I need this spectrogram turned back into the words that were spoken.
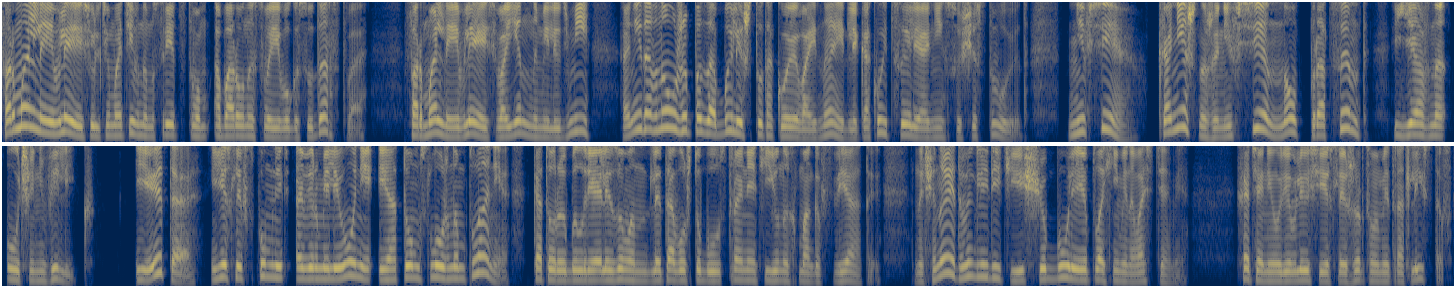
Формально являясь ультимативным средством обороны своего государства, формально являясь военными людьми, они давно уже позабыли, что такое война и для какой цели они существуют. Не все, конечно же, не все, но процент явно очень велик. И это, если вспомнить о Вермиллионе и о том сложном плане, который был реализован для того, чтобы устранять юных магов Виаты, начинает выглядеть еще более плохими новостями. Хотя не удивлюсь, если жертвами тротлистов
